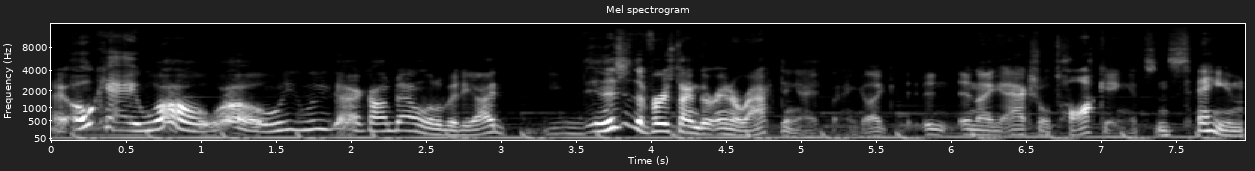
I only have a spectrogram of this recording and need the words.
Like, okay, whoa, whoa, we, we gotta calm down a little bit here. I and this is the first time they're interacting. I think, like in, in like actual talking. It's insane.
